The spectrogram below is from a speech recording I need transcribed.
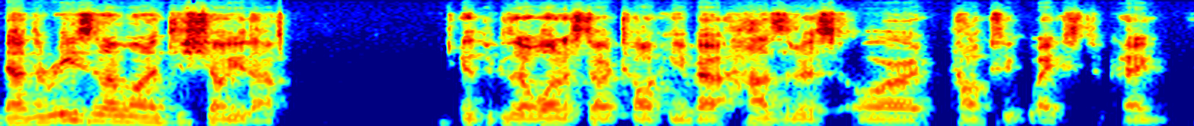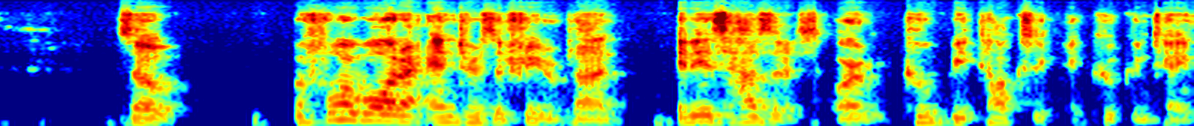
Now, the reason I wanted to show you that is because I want to start talking about hazardous or toxic waste. Okay, so before water enters the treatment plant, it is hazardous or it could be toxic. It could contain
